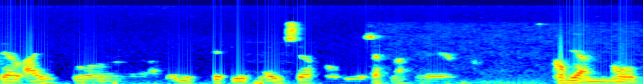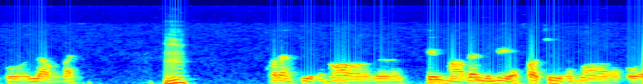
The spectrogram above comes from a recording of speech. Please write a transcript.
Fair Isle. På altså, en liten- bitte liten øy sør for Shetland. Jeg kom hjem nå på lørdag Mm? fra den turen og har uh, filma veldig mye fra turen og, og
